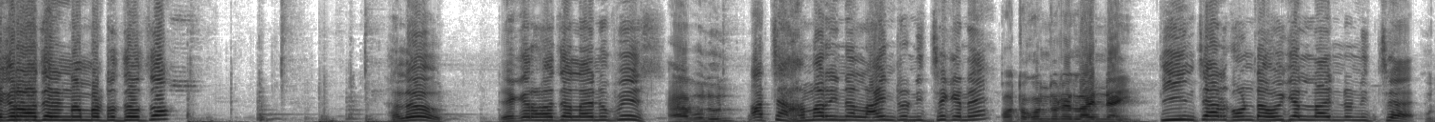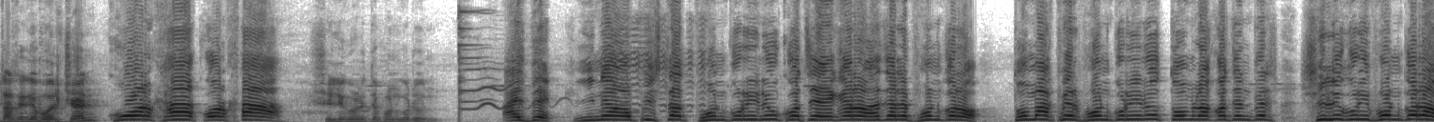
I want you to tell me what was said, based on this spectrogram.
এগারো হাজারের নাম্বারটা দেও তো। হ্যালো এগারো হাজার লাইন অফিস হ্যাঁ বলুন। আচ্ছা আমার ইনা লাইনটা নিচ্ছে কেন? কতক্ষণ ধরে লাইন নাই? তিন চার ঘণ্টা হয়ে গেল লাইনটা নিচ্ছে। কোথা থেকে বলছেন? কর খা কর খা শিলিগুড়িতে ফোন করুন। আই দেখ ইনা অফিসটা ফোন করিনু কোচে এগারো হাজারে ফোন করো। তোমাক ফের ফোন করিনু তোমরা কজন ফের শিলিগুড়ি ফোন করো।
